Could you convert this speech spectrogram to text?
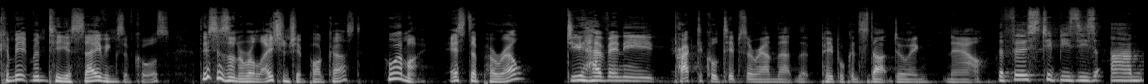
Commitment to your savings, of course. This isn't a relationship podcast. Who am I? Esther Perel? Do you have any practical tips around that that people can start doing now? The first tip is is um,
